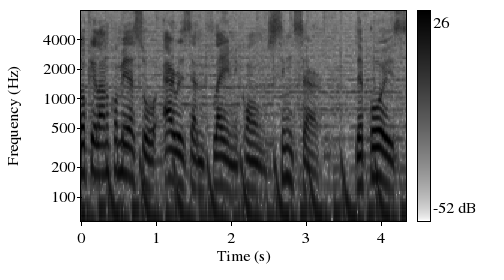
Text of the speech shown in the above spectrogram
Toquei lá no começo Aris and Flame com Sincere. Depois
